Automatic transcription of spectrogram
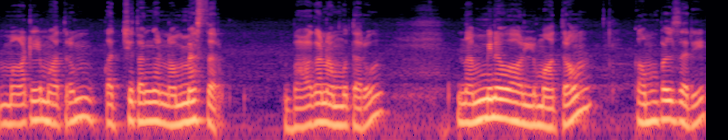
మాటలు మాత్రం ఖచ్చితంగా నమ్మేస్తారు. బాగా నమ్ముతారు. నమ్మిన వాళ్ళు మాత్రం compulsory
